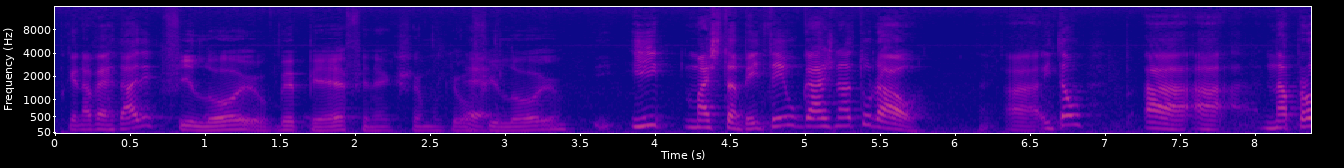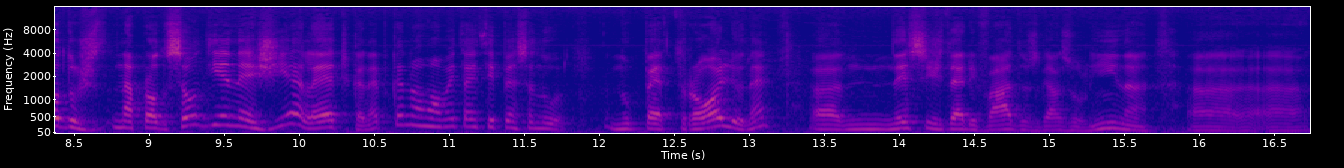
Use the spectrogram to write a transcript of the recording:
porque na verdade... Filóio, BPF, né? que chamam que é o é, filóio. E, mas também tem o gás natural. Ah, então, a, a, na, produ na produção de energia elétrica, né? porque normalmente a gente pensa no, no petróleo, né? Uh, nesses derivados, gasolina, uh, uh,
